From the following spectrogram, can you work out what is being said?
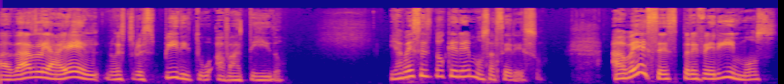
a darle a Él nuestro espíritu abatido. Y a veces no queremos hacer eso. A veces preferimos,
